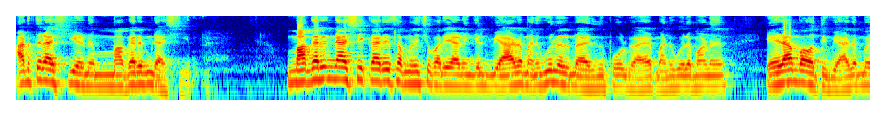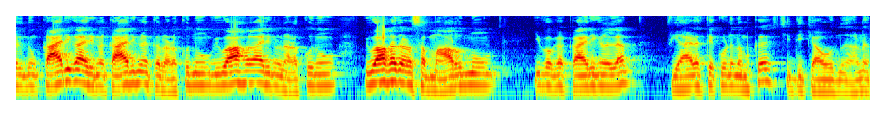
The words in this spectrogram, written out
അടുത്ത രാശിയാണ് മകരം രാശി. മകരം രാശിക്കാരെ സംബന്ധിച്ച് പറയുകയാണെങ്കിൽ വ്യാഴം അനുകൂലമായിരുന്നു. ഇപ്പോൾ വ്യാഴം അനുകൂലമാണ്. ഏഴാം ഭാവത്തിൽ വ്യാഴം വരുന്നു. കാര്യകാര്യങ്ങൾ കാര്യങ്ങളൊക്കെ നടക്കുന്നു. വിവാഹ കാര്യങ്ങൾ നടക്കുന്നു. വിവാഹ തടസ്സം മാറുന്നു. ഈ വക കാര്യങ്ങളെല്ലാം വ്യാഴത്തെക്കൊണ്ട് നമുക്ക് ചിന്തിക്കാവുന്നതാണ്.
